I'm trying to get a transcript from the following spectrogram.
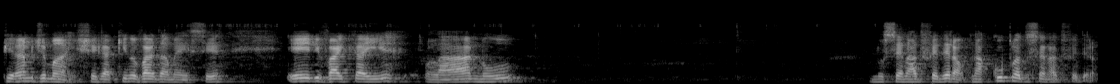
pirâmide mãe, chega aqui no Vale do Amanhecer, ele vai cair lá no no Senado Federal, na cúpula do Senado Federal.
